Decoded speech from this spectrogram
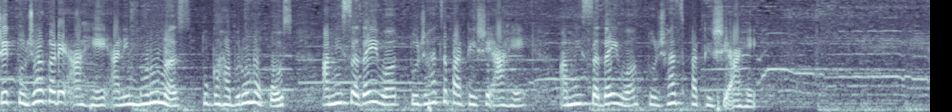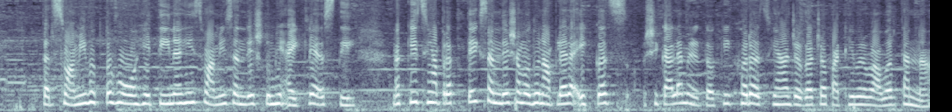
जे तुझ्याकडे आहे आणि म्हणूनच तू घाबरू नकोस. आम्ही सदैव तुझ्याच पाठीशी आहे. आम्ही सदैव तुझ्याच पाठीशी आहे. तर स्वामी भक्त हो हे तीनही स्वामी संदेश तुम्ही ऐकले असतील. नक्कीच ह्या प्रत्येक संदेशामधून आपल्याला एकच शिकायला मिळतं की खरंच ह्या जगाच्या पाठीवर वावरताना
